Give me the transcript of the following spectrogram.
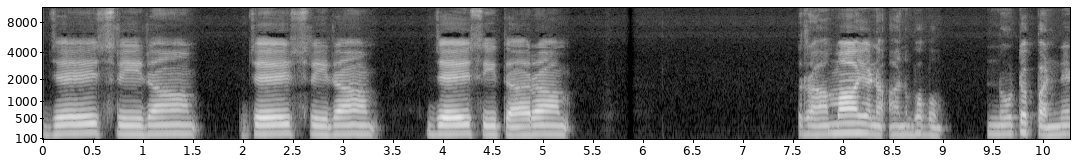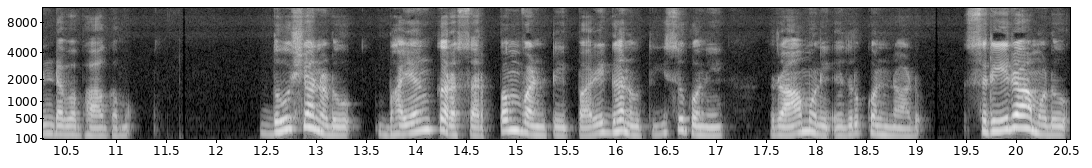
జై శ్రీరామ్ జై శ్రీరామ్ జై సీతారాం రామాయణ అనుభవం నూట పన్నెండవ భాగము. దూషణుడు భయంకర సర్పం వంటి పరిఘను తీసుకొని రాముని ఎదుర్కొన్నాడు. శ్రీరాముడు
